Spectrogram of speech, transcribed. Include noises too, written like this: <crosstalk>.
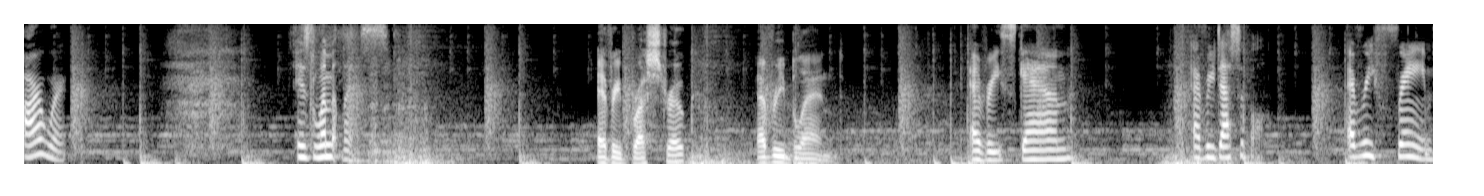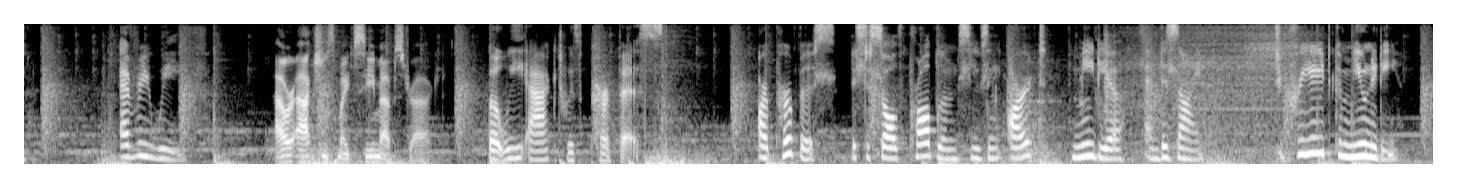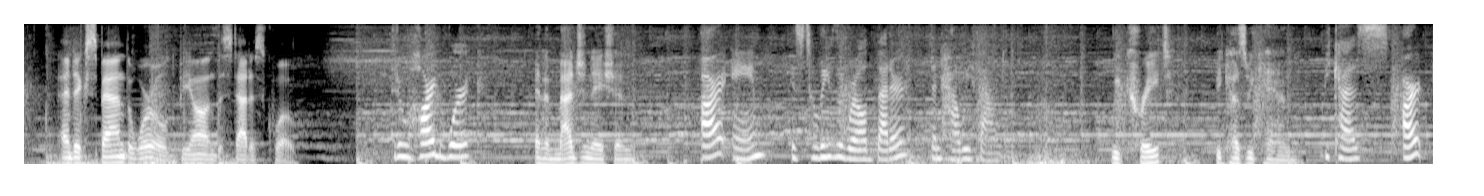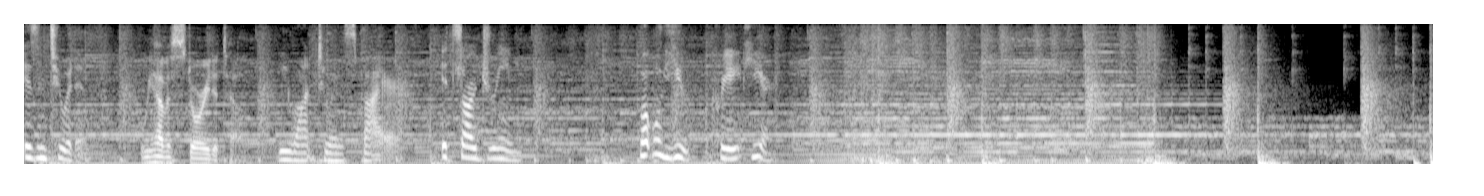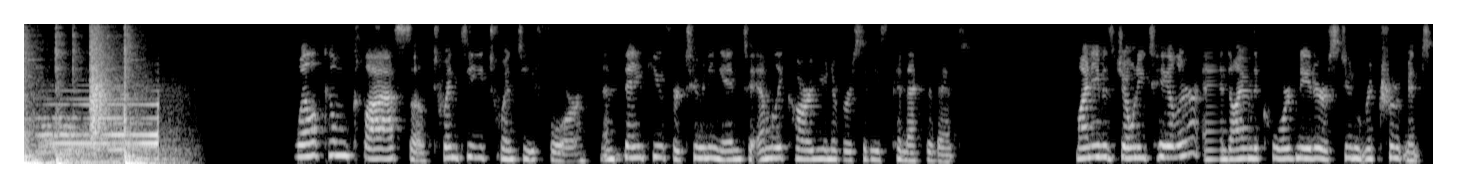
Our work is limitless. Every brushstroke, every blend, every scan, every decibel, every frame, every weave. Our actions might seem abstract, but we act with purpose. Our purpose is to solve problems using art, media, and design, to create community, and expand the world beyond the status quo. Through hard work and imagination, our aim is to leave the world better than how we found it. We create because we can. Because art is intuitive. We have a story to tell. We want to inspire. It's our dream. What will you create here? Class of 2024, and thank you for tuning in to Emily Carr University's Connect event. My name is Joni Taylor, and I'm the coordinator of student recruitment.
